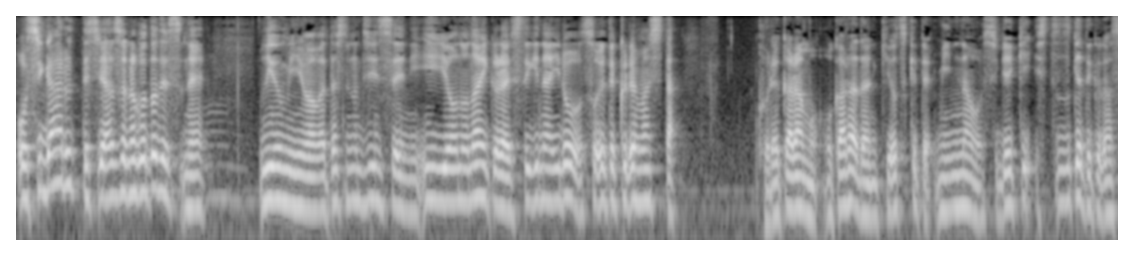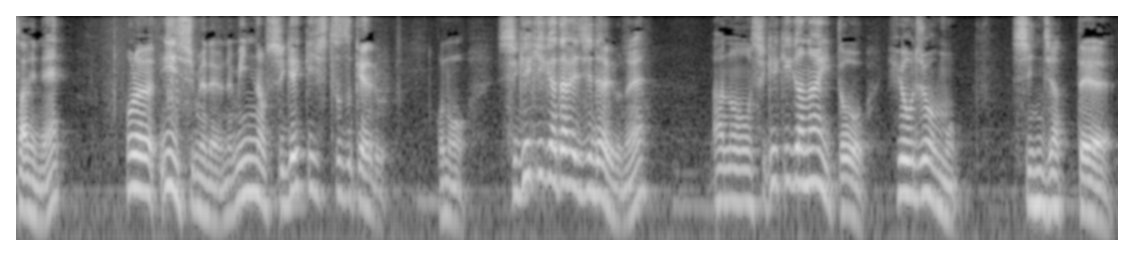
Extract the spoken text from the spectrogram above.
推しがあるって幸せなことですね。ユーミンは私の人生に言いようのないくらい素敵な色を添えてくれました。これからもお体に気をつけてみんなを刺激し続けてくださいね。これいい締めだよね。みんなを刺激し続ける。この刺激が大事だよね。あの刺激がないと表情も死んじゃって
